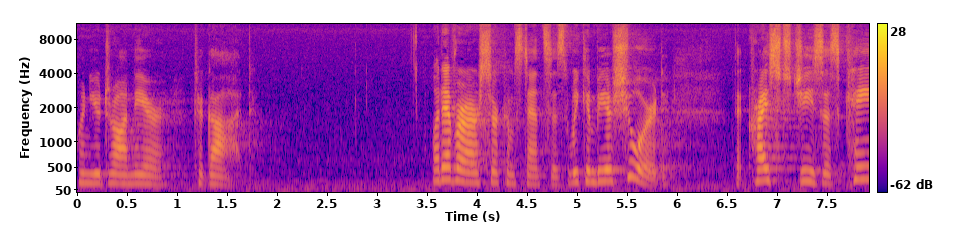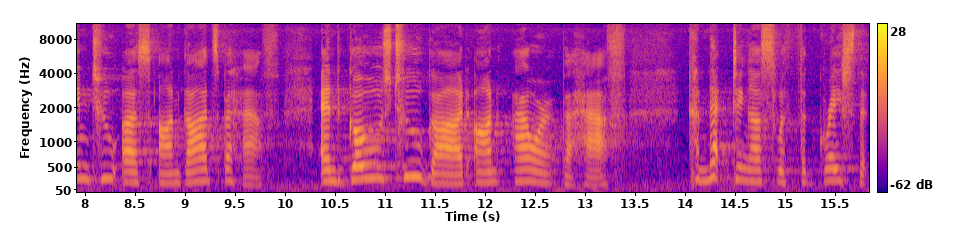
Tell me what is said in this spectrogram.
when you draw near to God. Whatever our circumstances, we can be assured that Christ Jesus came to us on God's behalf and goes to God on our behalf, connecting us with the grace that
